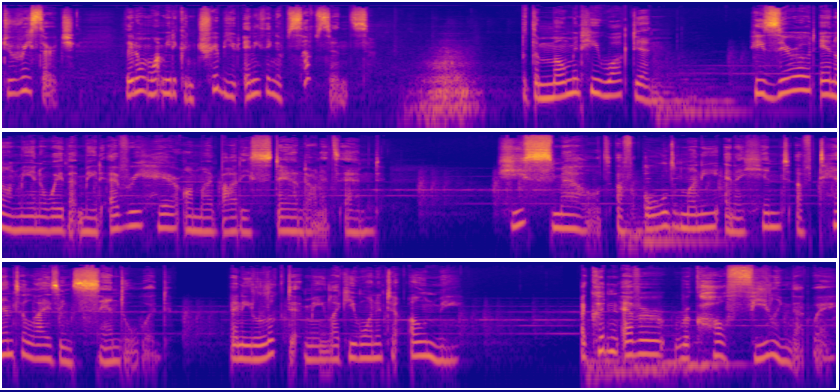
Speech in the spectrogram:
do research. They don't want me to contribute anything of substance. But the moment he walked in, he zeroed in on me in a way that made every hair on my body stand on its end. He smelled of old money and a hint of tantalizing sandalwood. And he looked at me like he wanted to own me. I couldn't ever recall feeling that way.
